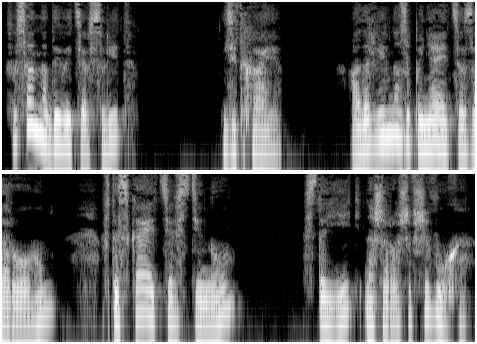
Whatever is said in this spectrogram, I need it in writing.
Сусанна дивиться вслід, зітхає. Ада Львівна зупиняється за рогом, втискається в стіну, стоїть, нашорошивши вуха.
